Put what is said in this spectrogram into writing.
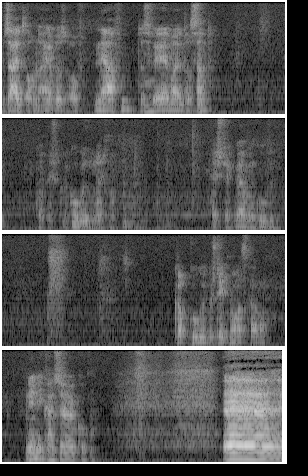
Salz auch einen Einfluss auf Nerven. Das Mhm. wäre ja mal interessant. Ich google gleich mal. Hashtag Werbung Google. Ich glaube, Google besteht nur aus Werbung. Nee, nee, kannst du ja gucken. Äh,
